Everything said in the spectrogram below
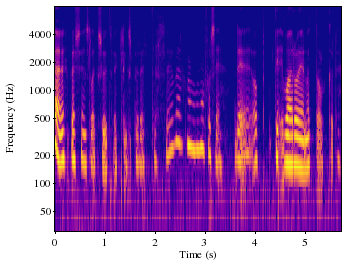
ja, kanske en slags utvecklingsberättelse. Man får se. Det är upp till var och en att tolka det.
